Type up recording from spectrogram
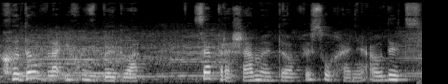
hodowla i chów bydła. Zapraszamy do wysłuchania audycji.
